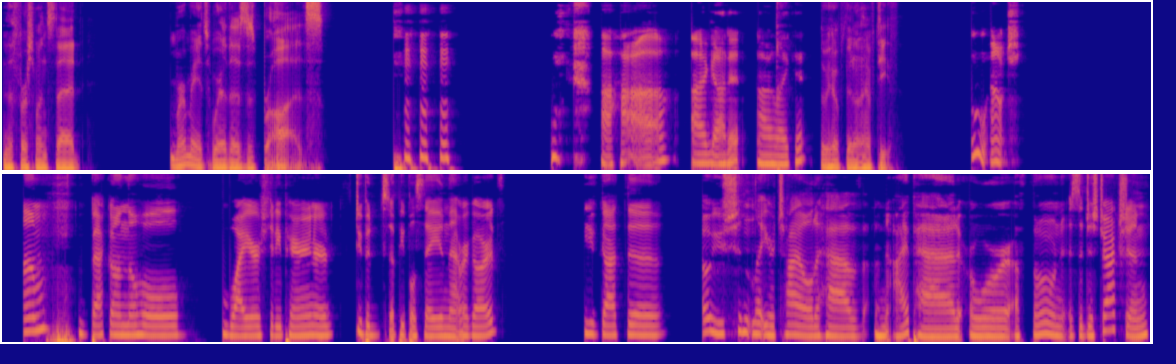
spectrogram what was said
the first one said, "Mermaids wear those as bras." Aha. I got it. I like it. So we hope they don't have teeth. Ooh, ouch. Um, back on the whole why you're a shitty parent or stupid stuff people say in that regards. You've got the oh, you shouldn't let your child have an iPad or a phone as a distraction.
